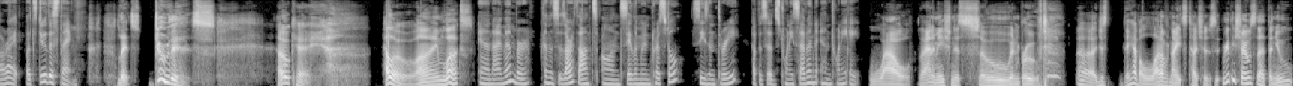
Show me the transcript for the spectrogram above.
All right, let's do this thing. Let's do this! Okay. Hello, I'm Lux. And I'm Ember, and this is our thoughts on Sailor Moon Crystal, Season 3, Episodes 27 and 28. Wow, the animation is so improved. uh, just, they have a lot of nice touches. It really shows that the new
